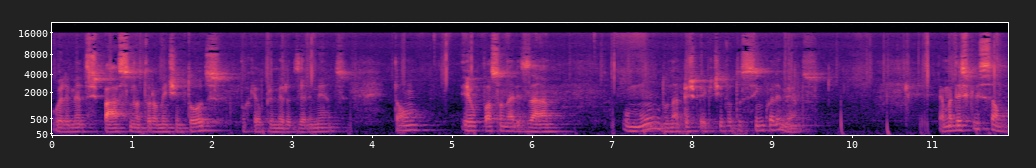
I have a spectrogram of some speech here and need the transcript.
o elemento espaço naturalmente em todos, porque é o primeiro dos elementos. Então, eu posso analisar o mundo na perspectiva dos cinco elementos. É uma descrição,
